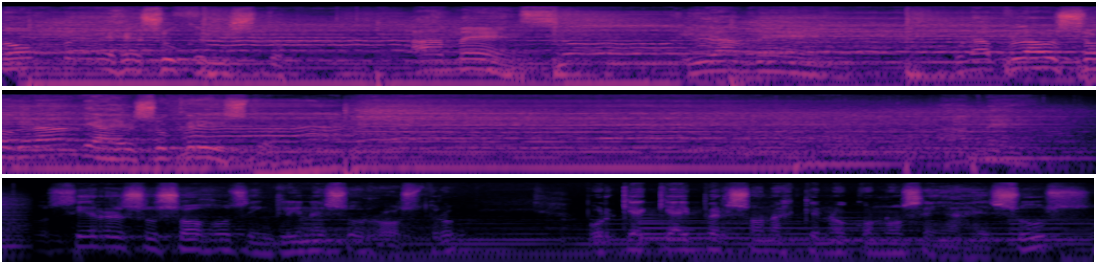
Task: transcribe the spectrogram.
Nombre de Jesucristo. Amén. Y amén. Un aplauso grande a Jesucristo. Amén. Cierre sus ojos, incline su rostro, porque aquí hay personas que no conocen a Jesús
